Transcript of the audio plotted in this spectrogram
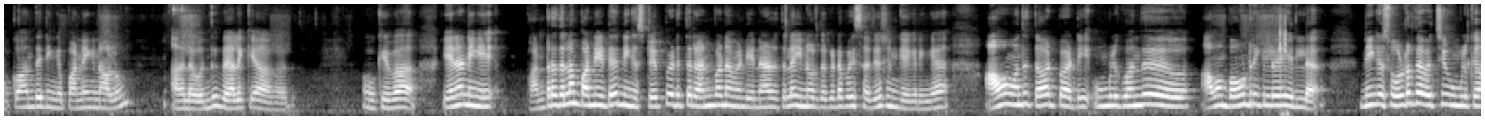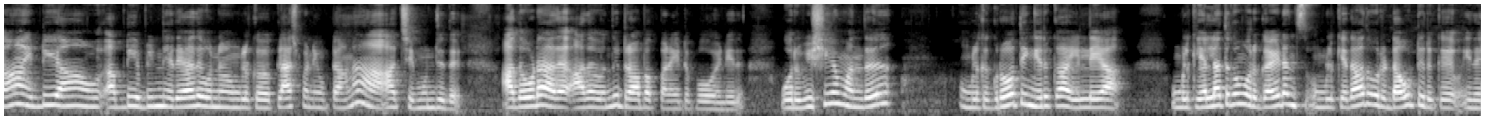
உட்காந்து நீங்கள் பண்ணிங்கனாலும் அதில் வந்து வேலைக்கே ஆகாது. ஓகேவா ஏன்னா நீங்கள் பண்ணுறதெல்லாம் பண்ணிவிட்டு நீங்கள் ஸ்டெப் எடுத்து ரன் பண்ண வேண்டிய நேரத்தில் இன்னொருத்தர்கிட்ட போய் சஜஷன் கேட்குறீங்க அவன் வந்து தேர்ட் பார்ட்டி உங்களுக்கு வந்து அவன் பவுண்ட்ரிக்குள்ளே இல்லை. நீங்கள் சொல்கிறத வச்சு உங்களுக்கு ஆ இப்படி ஆ அப்படி இப்படின்னு எதையாவது ஒன்று உங்களுக்கு கிளாஷ் பண்ணி விட்டாங்கன்னா ஆச்சு முடிஞ்சுது. அதோட அதை அதை வந்து ட்ராபேக் பண்ணிட்டு போக வேண்டியது. ஒரு விஷயம் வந்து உங்களுக்கு க்ரோத்திங் இருக்கா இல்லையா? உங்களுக்கு எல்லாத்துக்கும் ஒரு கைடன்ஸ் உங்களுக்கு ஏதாவது ஒரு டவுட் இருக்குது இதை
